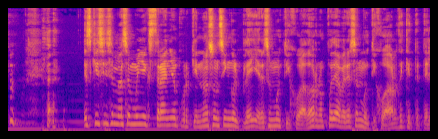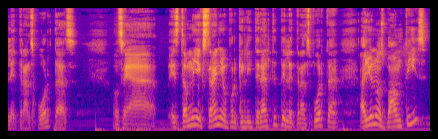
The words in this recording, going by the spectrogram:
Es que sí se me hace muy extraño porque no es un single player, es un multijugador. No puede haber eso en multijugador de que te teletransportas. O sea, está muy extraño porque literal te teletransporta. Hay unos bounties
